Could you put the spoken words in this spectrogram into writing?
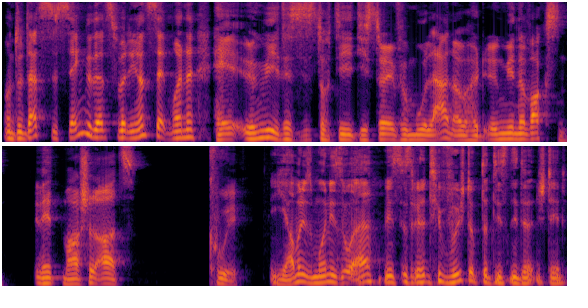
und du darfst das sehen, du darfst zwar die ganze Zeit meinen, hey, irgendwie, das ist doch die, die Story von Mulan, aber halt irgendwie ein Erwachsen. Mit Martial Arts. Cool. Ja, aber das meine ich so auch. Mir ist das relativ wurscht, ob da Disney dort steht.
